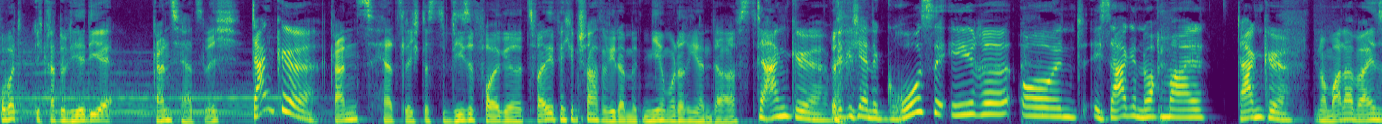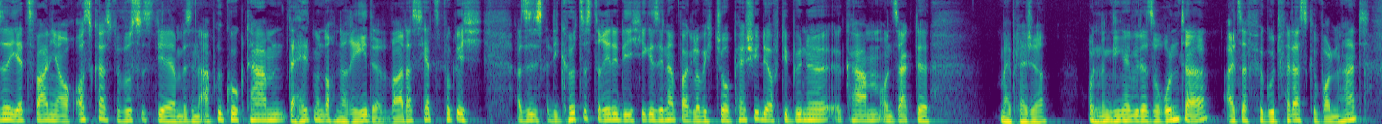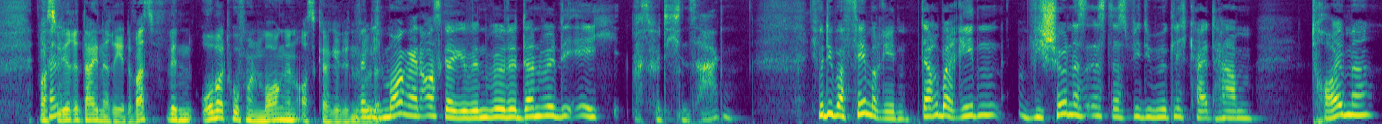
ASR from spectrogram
Robert, ich gratuliere dir ganz herzlich. Danke. Ganz herzlich, dass du diese Folge Zwei Pärchen Schafe wieder mit mir moderieren darfst. Danke. Wirklich eine große Ehre und ich sage nochmal Danke. Normalerweise, jetzt waren ja auch Oscars, du wirst es dir ein bisschen abgeguckt haben, da hält man doch eine Rede. War das jetzt wirklich, also die kürzeste Rede, die ich je gesehen habe, war, glaube ich, Joe Pesci, der auf die Bühne kam und sagte, My pleasure. Und dann ging er wieder so runter, als er für Goodfellas gewonnen hat. Was wäre deine Rede? Was, wenn Robert Hofmann morgen einen Oscar gewinnen Wenn würde? ich morgen einen Oscar gewinnen würde, dann würde ich, was würde ich denn sagen? Ich würde über Filme reden. Darüber reden, wie schön es ist, dass wir die Möglichkeit haben, Träume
